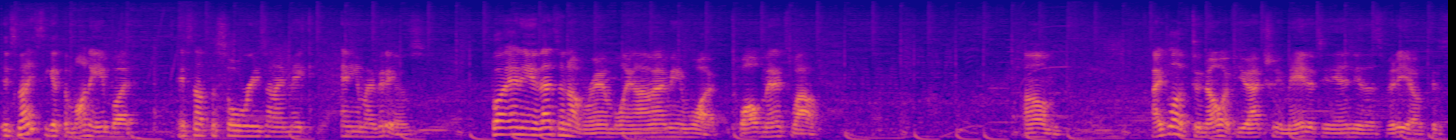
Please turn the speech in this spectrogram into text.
it's nice to get the money, but it's not the sole reason I make any of my videos. But anyway, that's enough rambling. I mean, what, 12 minutes? Wow. Um, I'd love to know if you actually made it to the end of this video, because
